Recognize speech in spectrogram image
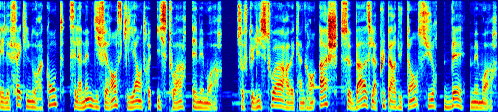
et les faits qu'il nous raconte, c'est la même différence qu'il y a entre histoire et mémoire. Sauf que l'histoire avec un grand H se base la plupart du temps sur des mémoires.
